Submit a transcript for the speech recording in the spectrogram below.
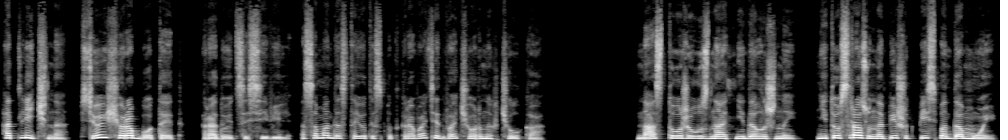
«Отлично, все еще работает», — радуется Сивиль, а сама достает из-под кровати два черных чулка. «Нас тоже узнать не должны. Не то сразу напишут письма домой,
